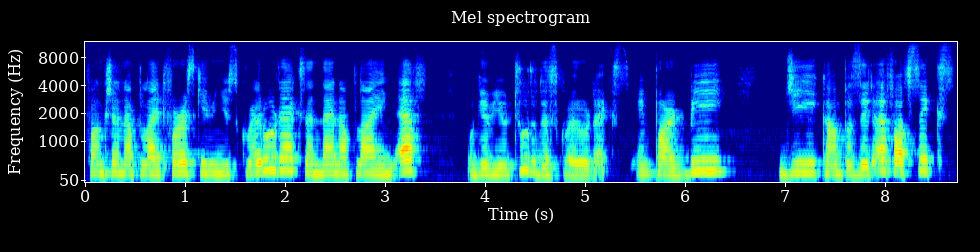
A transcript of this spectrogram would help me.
function applied first, giving you square root x, and then applying f will give you 2 to the square root x. In part b, g composite f of 6,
